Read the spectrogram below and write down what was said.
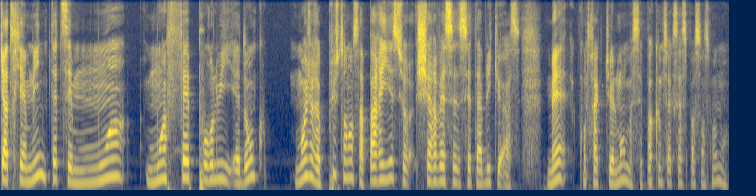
Quatrième ligne, peut-être c'est moins, moins fait pour lui. Et donc, moi, j'aurais plus tendance à parier sur Chervet s'établit que As. Mais contractuellement, bah, c'est pas comme ça que ça se passe en ce moment.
